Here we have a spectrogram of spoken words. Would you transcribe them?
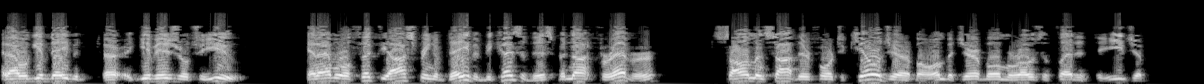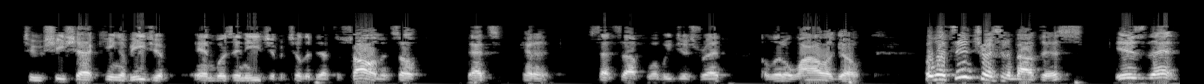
and I will give David, uh, give Israel to you. And I will afflict the offspring of David because of this, but not forever. Solomon sought therefore to kill Jeroboam, but Jeroboam arose and fled into Egypt, to Shishak king of Egypt, and was in Egypt until the death of Solomon. So that's kind of sets up what we just read a little while ago. But what's interesting about this is that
